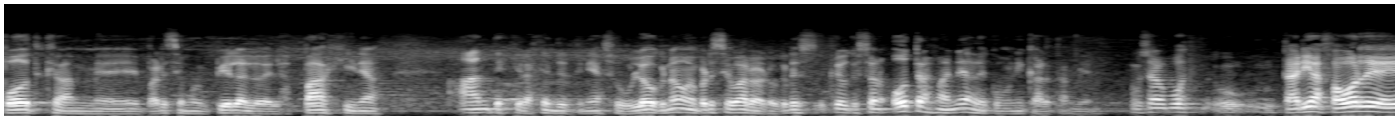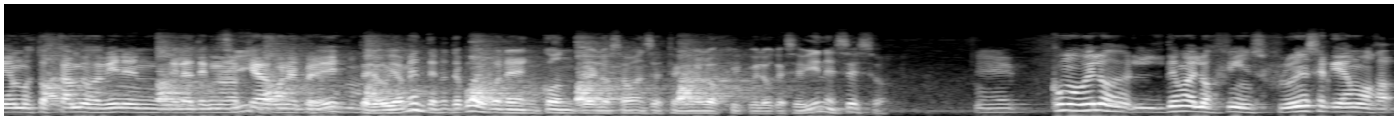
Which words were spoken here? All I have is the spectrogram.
podcasts, me parece muy piola lo de las páginas, antes que la gente tenía su blog, no, me parece bárbaro, creo, creo que son otras maneras de comunicar también. O sea, vos uh, estarías a favor de digamos, estos cambios que vienen de la tecnología con el periodismo. Pero, obviamente no te puedes poner en contra de los avances tecnológicos y lo que se viene es eso. Eh, ¿Cómo ves el tema de los influencers que digamos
